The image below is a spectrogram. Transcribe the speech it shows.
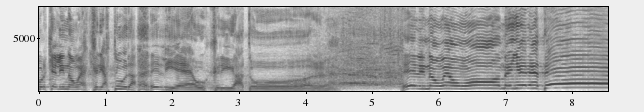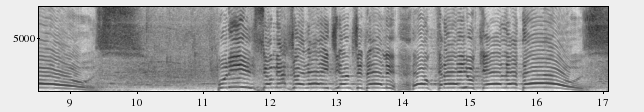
porque ele não é criatura, ele é o Criador. Ele não é um homem, ele é Deus. Por isso eu me ajoelhei diante dele, eu creio que ele é Deus.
